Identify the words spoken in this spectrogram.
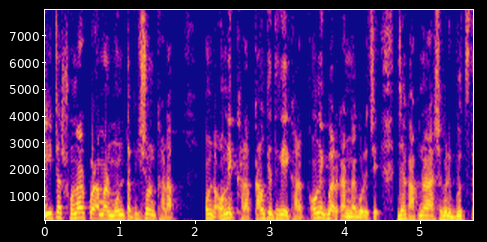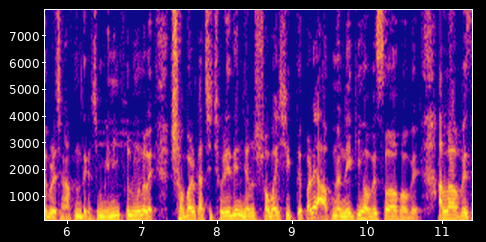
এইটা শোনার পর আমার মনটা ভীষণ খারাপ। মনটা অনেক খারাপ। কালকে থেকেই খারাপ। অনেকবার কান্না করেছি। যাক, আপনারা আশা করি বুঝতে পেরেছেন। আপনাদের কাছে মিনিংফুল মনে হলে সবার কাছে ছড়িয়ে দিন, যেন সবাই শিখতে পারে। আপনার নেকি হবে, সোয়াব হবে। আল্লাহ হাফেজ।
